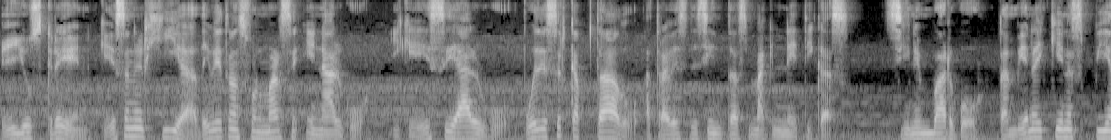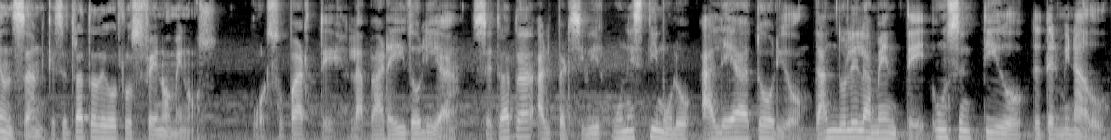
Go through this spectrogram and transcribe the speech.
Ellos creen que esa energía debe transformarse en algo y que ese algo puede ser captado a través de cintas magnéticas. Sin embargo, también hay quienes piensan que se trata de otros fenómenos, por su parte, la pareidolía se trata al percibir un estímulo aleatorio, dándole la mente un sentido determinado.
